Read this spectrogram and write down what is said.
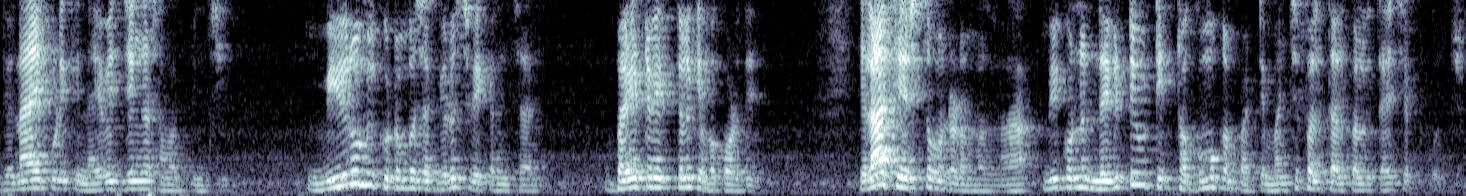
వినాయకుడికి నైవేద్యంగా సమర్పించి మీరు మీ కుటుంబ సభ్యులు స్వీకరించాలి. బయట వ్యక్తులకు ఇవ్వకూడదు ఇది. ఇలా చేస్తూ ఉండడం వలన మీకున్న నెగిటివిటీ తగ్గుముఖం పట్టి మంచి ఫలితాలు కలుగుతాయని చెప్పుకోవచ్చు.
